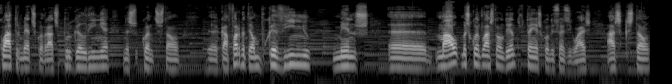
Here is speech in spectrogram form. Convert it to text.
4 metros quadrados por galinha nas, quando estão eh, cá fora. Portanto, é um bocadinho menos uh, mau, mas quando lá estão dentro têm as condições iguais às que estão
